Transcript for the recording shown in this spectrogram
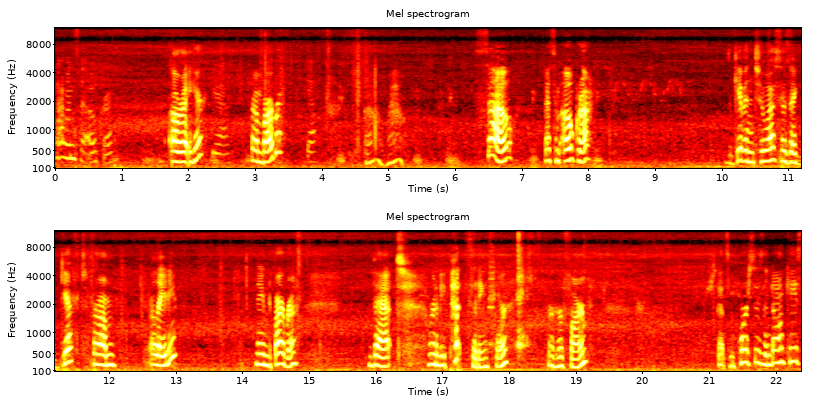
That one's the okra. Oh, right here Yeah. from Barbara. Yeah. Oh wow. So, got some okra. It was given to us as a gift from a lady named Barbara that we're going to be pet sitting for for her farm. She's got some horses and donkeys,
